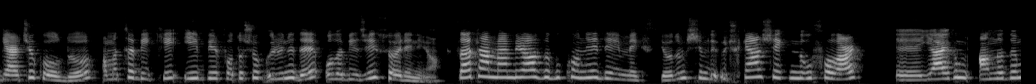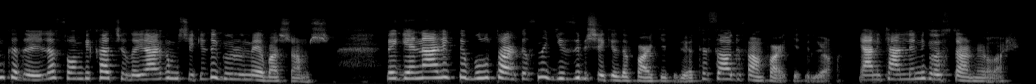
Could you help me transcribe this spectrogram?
gerçek olduğu ama tabii ki iyi bir Photoshop ürünü de olabileceği söyleniyor. Zaten ben biraz da bu konuya değinmek istiyordum. Şimdi üçgen şeklinde UFO'lar e, yaygın anladığım kadarıyla son birkaç yılda yaygın bir şekilde görülmeye başlanmış. Ve genellikle bulut arkasında gizli bir şekilde fark ediliyor. Tesadüfen fark ediliyor. Yani kendilerini göstermiyorlar.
